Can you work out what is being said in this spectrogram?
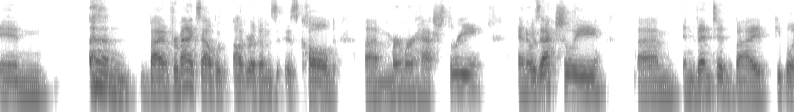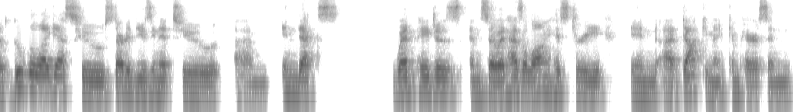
in bioinformatics al algorithms is called um, murmur hash 3 and it was actually um, invented by people at google i guess who started using it to um, index web pages. And so it has a long history in document comparison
